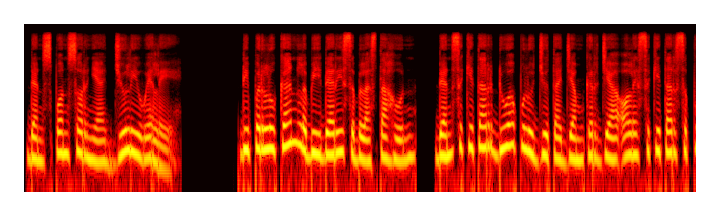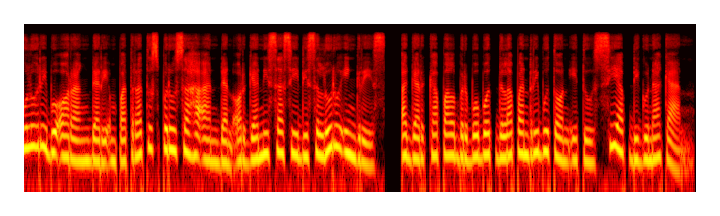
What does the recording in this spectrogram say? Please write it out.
dan sponsornya Julie Welle. Diperlukan lebih dari 11 tahun, dan sekitar 20 juta jam kerja oleh sekitar 10.000 orang dari 400 perusahaan dan organisasi di seluruh Inggris, agar kapal berbobot 8.000 ton itu siap digunakan.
